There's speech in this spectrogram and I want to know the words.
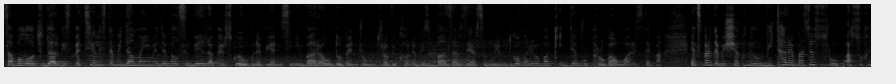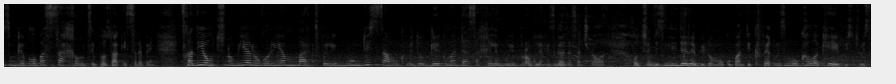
საბოლოოდ დარგის სპეციალისტები დამაიმედებელს ვერაფერს გვეუბნებიან. ისინი ვარაუდობენ რომ უძრავი ქონების ბაზარზე არსებული მდგომარეობა კიდევ უფრო გაუარესდება. ექსპერტები შექმნილ ვითარებაზე სრულ პასუხისმგებლობას სახელმწიფოს აკისრებენ. ცხადია უცნობია როგორია მართველი გუნდის სამოქმედო გეგმა დასახელებული პრობლემის გადასაჭრელად ოცნების ლიდერები რომ ოკუპანტი ქვეყნის მოქალაქეებისთვის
